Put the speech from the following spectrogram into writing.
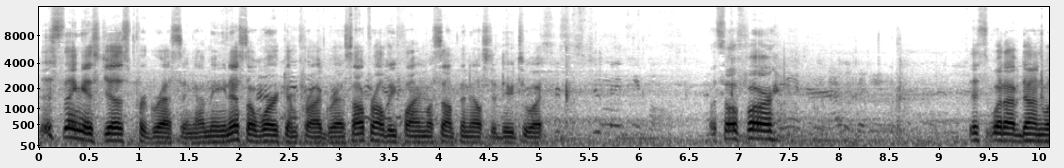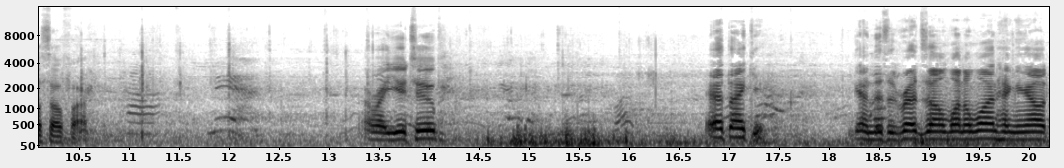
This thing is just progressing. I mean it's a work in progress. I'll probably find something else to do to it. But so far this is what I've done with so far. All right, YouTube. Yeah, thank you. Again, this is Red Zone 101 hanging out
